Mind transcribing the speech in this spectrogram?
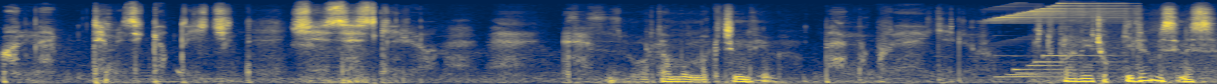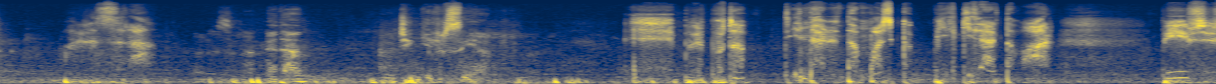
annem temizlik yaptığı için şey ses geliyor. Siz bir ortam bulmak için değil mi? Ben de buraya geliyorum. Kütüphaneye çok gelir misiniz? Ara sıra. Ara sıra neden? Niçin gelirsin yani? Böyle burada internetten başka bilgiler de var. Bir sürü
